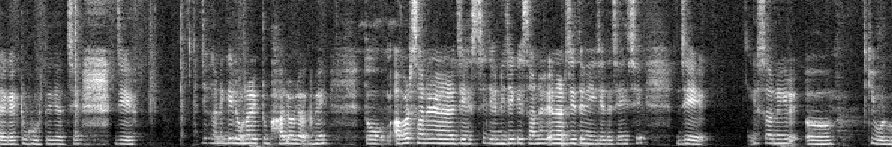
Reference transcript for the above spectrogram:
জায়গা একটু ঘুরতে যাচ্ছে। যে যেখানে গেলে ওনার একটু ভালো লাগবে। তো আবার সানের এনার্জি এসছে যে নিজেকে সানের এনার্জিতে নিয়ে যেতে চাইছে যে সানের কি বলব?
